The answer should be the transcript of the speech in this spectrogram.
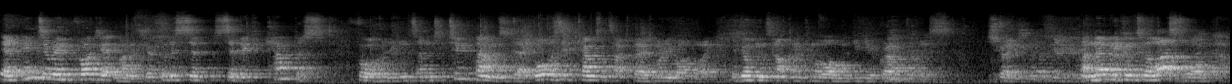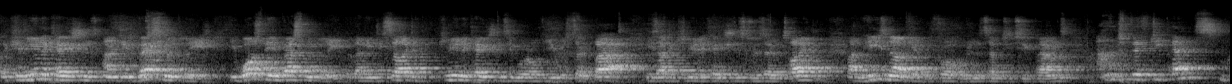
An interim project manager for the Civic Campus, £472 a day. All the Civic Council taxpayers' money, by the way. The government's not going to come along and give you a grant for this, strangely. And then we come to the last one, the Communications and Investment Lead. He was the investment lead, but then he decided communications in Wirral View was so bad, he's added communications to his own title, and he's now given £472 and 50 pence.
